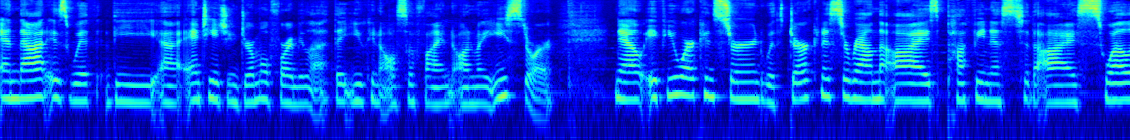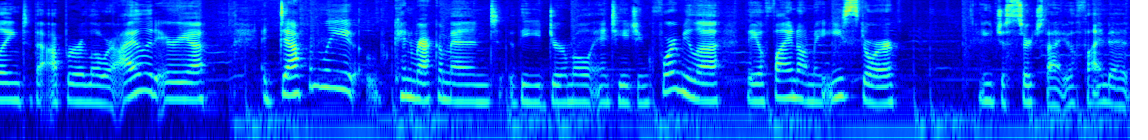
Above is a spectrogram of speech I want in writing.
and that is with the uh, anti aging dermal formula that you can also find on my e store. Now, if you are concerned with darkness around the eyes, puffiness to the eyes, swelling to the upper or lower eyelid area, I definitely can recommend the dermal anti-aging formula that you'll find on my e-store. You just search that, you'll find it.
